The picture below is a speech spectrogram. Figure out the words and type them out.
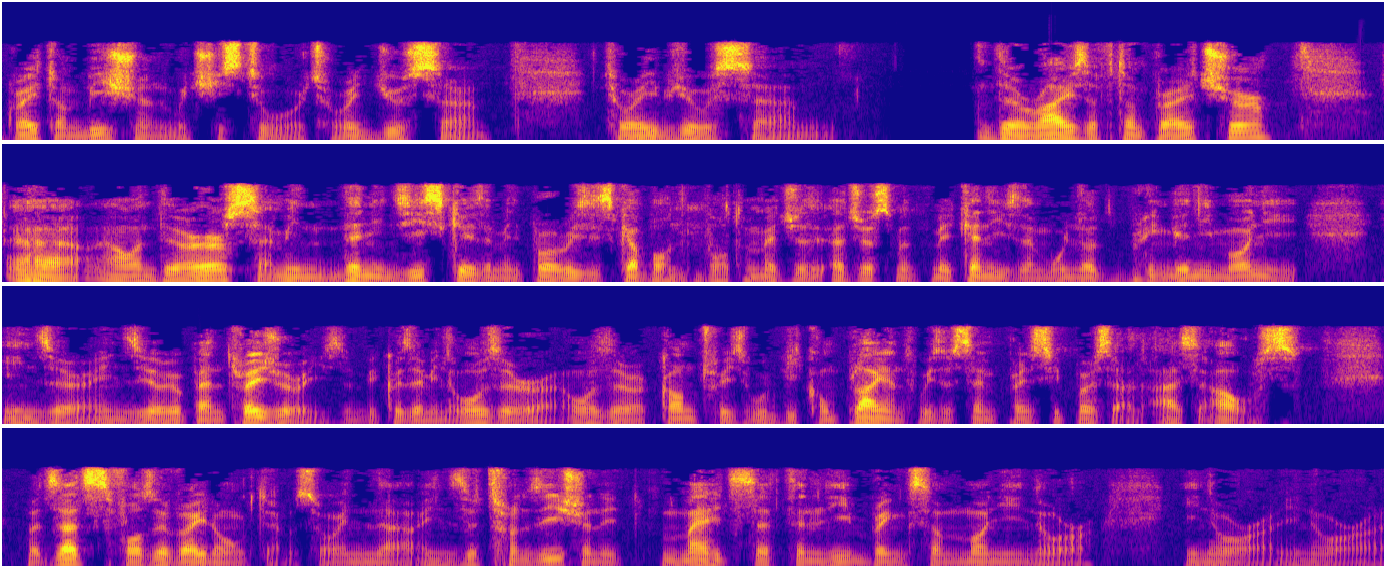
great ambition, which is to to reduce uh, to reduce um, the rise of temperature uh, on the Earth, I mean, then in this case, I mean, probably this carbon border adjustment mechanism will not bring any money in the in the European treasuries because I mean, other other countries will be compliant with the same principles as, as ours. But that's for the very long term. So in uh, in the transition, it might certainly bring some money in our in our in our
